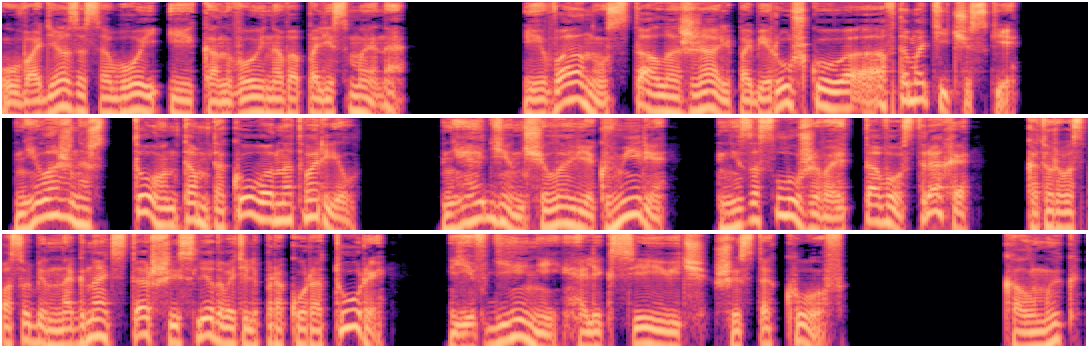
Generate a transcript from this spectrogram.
уводя за собой и конвойного полисмена. Ивану стало жаль поберушку автоматически. Неважно, что он там такого натворил. Ни один человек в мире не заслуживает того страха, которого способен нагнать старший следователь прокуратуры Евгений Алексеевич Шестаков. Калмык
